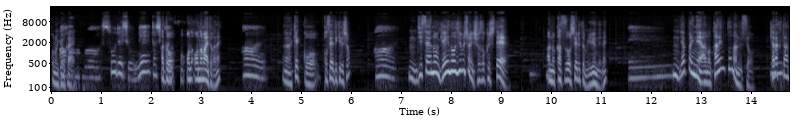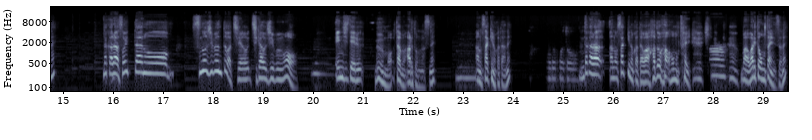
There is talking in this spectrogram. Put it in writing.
この業界。ああそうですよね。確かに。あとお、お名前とかね。はい。うん、結構個性的でしょ？はうん、実際の芸能事務所に所属して、い。あの、活動してる人もいるんでね。ええうん、やっぱりね、あの、タレントなんですよ。キャラクターね。だから、そういった、あの、素の自分とは違う、違う自分を演じている部分も多分あると思いますね。あの、さっきの方はね。なるほど。だから、あの、さっきの方は波動が重たい。まあ、割と重たいんですよね。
